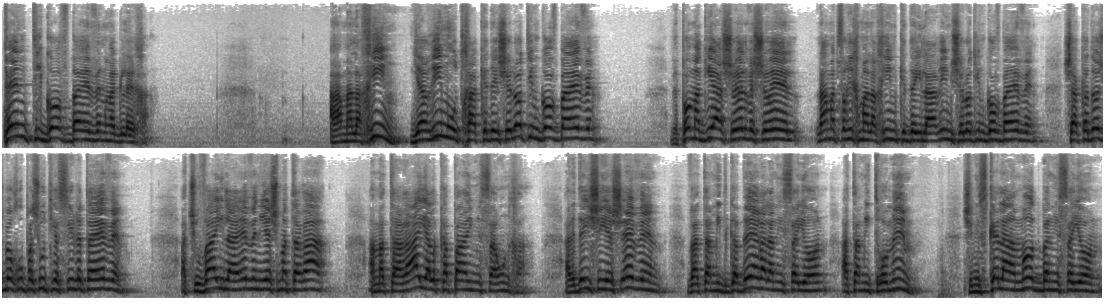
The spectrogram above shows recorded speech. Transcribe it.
פן תיגוף באבן רגליך. המלאכים ירימו אותך כדי שלא תנגוף באבן. ופה מגיע השואל ושואל, למה צריך מלאכים כדי להרים שלא תנגוף באבן? שהקדוש ברוך הוא פשוט יסיר את האבן. התשובה היא לאבן יש מטרה. המטרה היא על כפיים יישאונך. על ידי שיש אבן ואתה מתגבר על הניסיון, אתה מתרומם. שנזכה לעמוד בניסיון.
